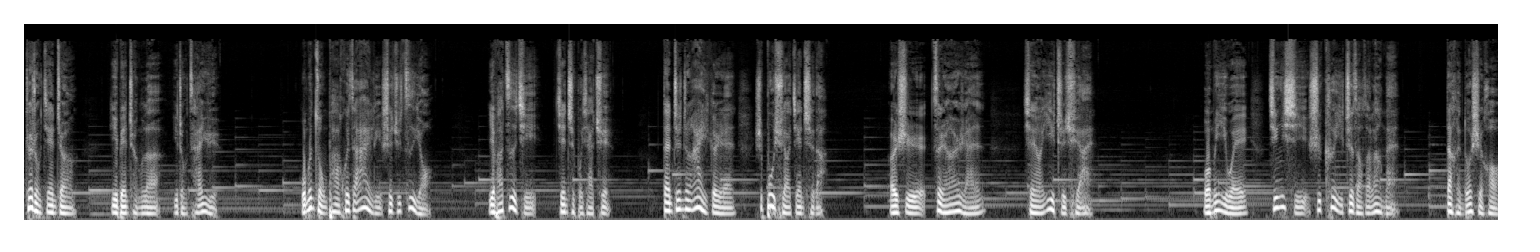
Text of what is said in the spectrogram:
这种见证。也变成了一种参与。我们总怕会在爱里失去自由，也怕自己坚持不下去。但真正爱一个人是不需要坚持的，而是自然而然，想要一直去爱。我们以为惊喜是刻意制造的浪漫，但很多时候，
